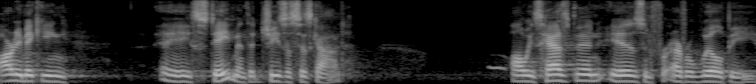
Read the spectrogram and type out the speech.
already making a statement that Jesus is God. Always has been, is, and forever will be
